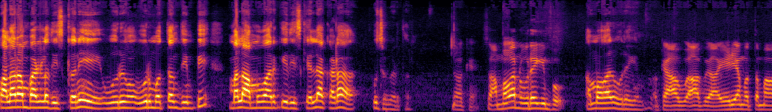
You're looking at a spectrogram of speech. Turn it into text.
పలారం బండిలో తీసుకొని ఊరు ఊరు మొత్తం దింపి మళ్ళీ అమ్మవారికి తీసుకెళ్ళి అక్కడ కూర్చోబెడతారు. ఓకే. సో అమ్మవారిని ఊరేగింపు? అమ్మవారు ఊరేగింపు. ఓకే. ఆ- ఏరియా మొత్తం ఆ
